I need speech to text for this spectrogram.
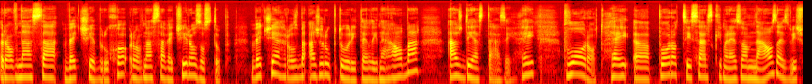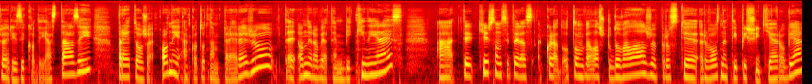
rovná sa väčšie brucho, rovná sa väčší rozostup. Väčšia hrozba až ruptúry tej lineálba, až diastázy. Hej. Pôrod, hej, e, pôrod cisárským rezom naozaj zvyšuje riziko diastázy, pretože oni, ako to tam prerežú, oni robia ten bikini rez a tiež som si teraz akorát o tom veľa študovala, že proste rôzne typy šitia robia.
